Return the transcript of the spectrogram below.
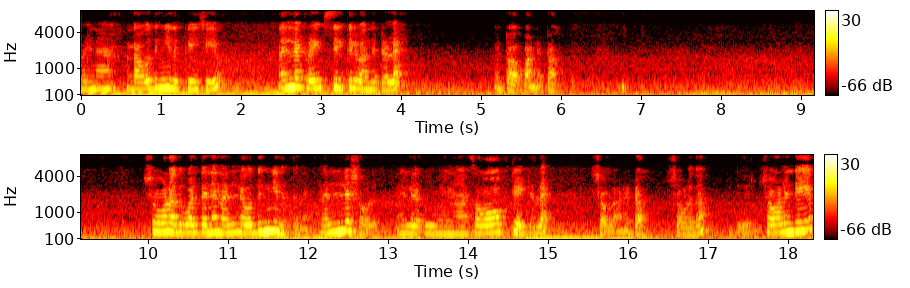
പിന്നെ എന്താ ഒതുങ്ങി നിൽക്കുകയും ചെയ്യും. നല്ല ക്രേപ്പ് സിൽക്കിൽ വന്നിട്ടുള്ള ടോപ്പാണ് കേട്ടോ. ഷോൾ അതുപോലെ തന്നെ നല്ല ഒതുങ്ങി നിൽക്കുന്ന നല്ല ഷോൾ നല്ല സോഫ്റ്റ് ആയിട്ടുള്ള ഷോളാണ് കേട്ടോ. ഷോൾ ഇതാ ഇത് വരും. ഷോളിന്റെയും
